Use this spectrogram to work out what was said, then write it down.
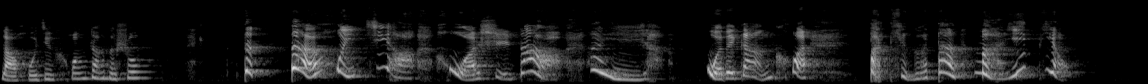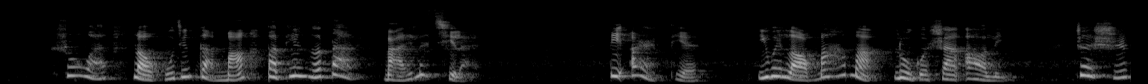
老狐精慌张地说：“蛋蛋会叫，祸事到！哎呀，我得赶快把天鹅蛋埋掉。”说完，老狐精赶忙把天鹅蛋埋了起来。第二天，一位老妈妈路过山坳里。这时，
